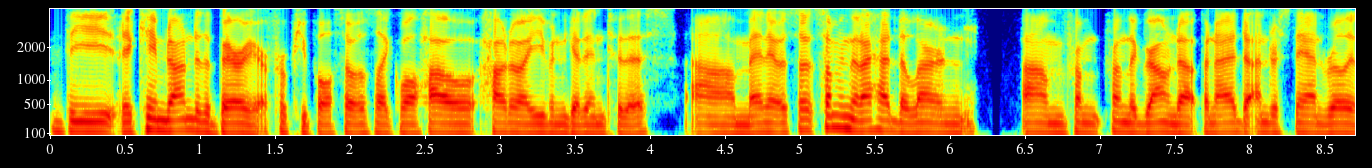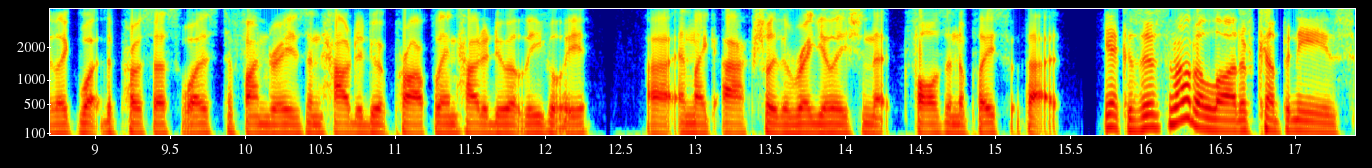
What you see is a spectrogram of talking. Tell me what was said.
the, it came down to the barrier for people. So it was like, well, how, how do I even get into this? Um, and it was something that I had to learn, um, from, from the ground up. And I had to understand really like what the process was to fundraise and how to do it properly and how to do it legally. Uh, and like actually the regulation that falls into place with that. Yeah, because there's not a lot of companies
